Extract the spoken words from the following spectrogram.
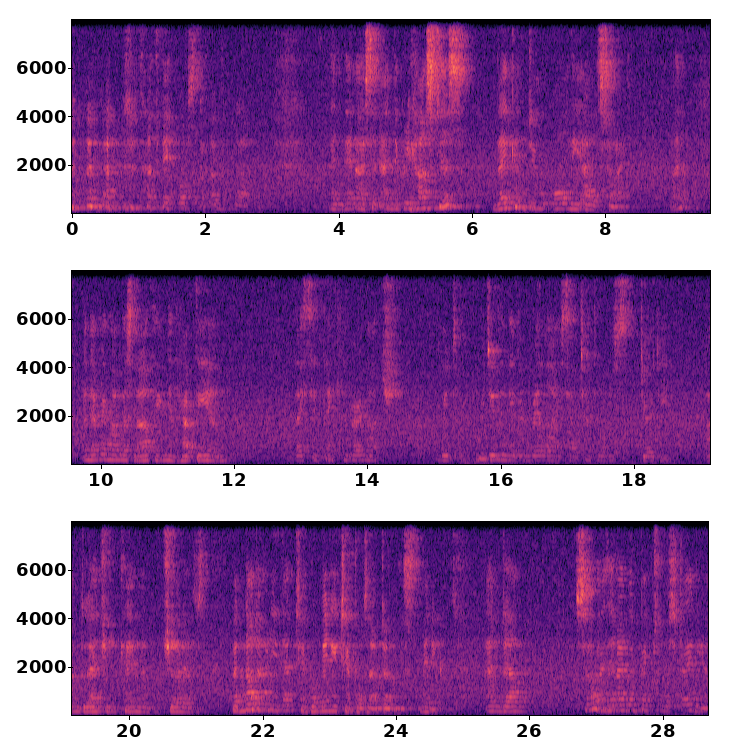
they also had a. And then I said, and the grihastas, they can do all the outside. Right? And everyone was laughing and happy and they said, thank you very much. We, we didn't even realize our temple was dirty. I'm glad you came and showed us. But not only that temple, many temples I've done this, many. And um, so then I went back to Australia.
